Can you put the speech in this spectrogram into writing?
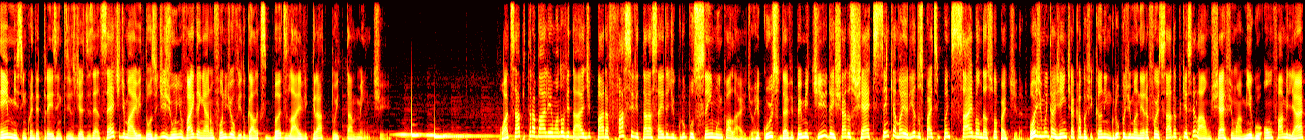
M53 entre os dias 17 de maio e 12 de junho vai ganhar um fone de ouvido Galaxy Buds Live gratuitamente. O WhatsApp trabalha em uma novidade para facilitar a saída de grupos sem muito alarde. O recurso deve permitir deixar os chats sem que a maioria dos participantes saibam da sua partida. Hoje muita gente acaba ficando em grupos de maneira forçada porque, sei lá, um chefe, um amigo ou um familiar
